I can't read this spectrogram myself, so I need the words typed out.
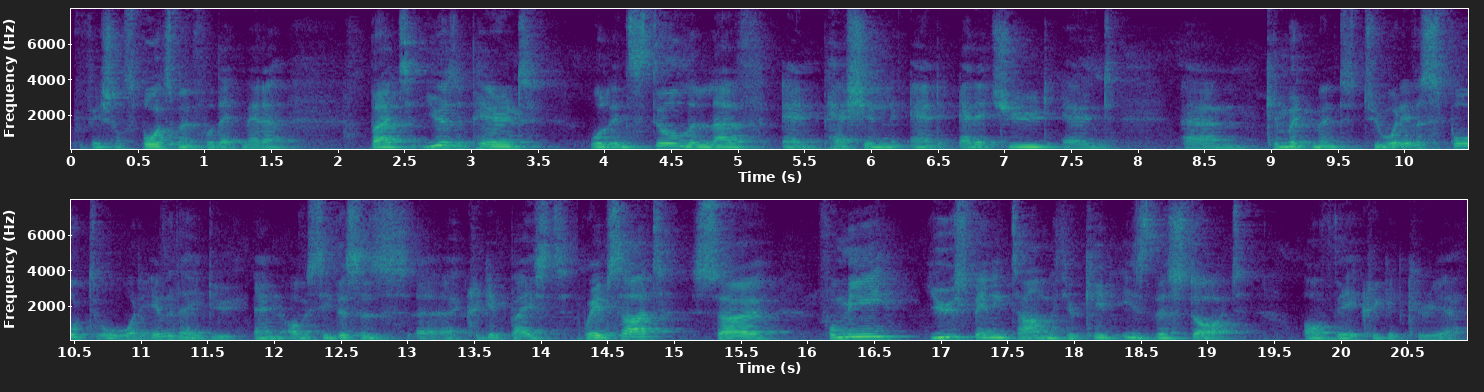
professional sportsman for that matter, but you as a parent will instill the love and passion and attitude and um, commitment to whatever sport or whatever they do. And obviously this is a cricket-based website, so for me, you spending time with your kid is the start of their cricket career.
